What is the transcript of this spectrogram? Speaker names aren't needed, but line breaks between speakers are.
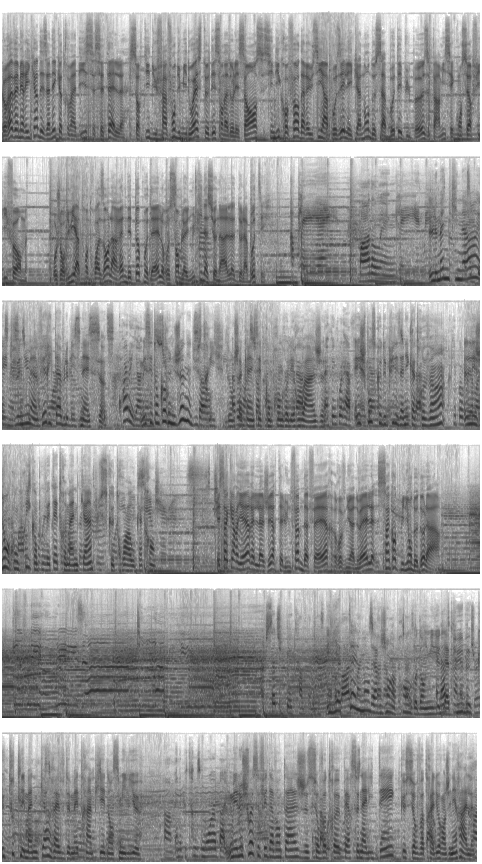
Le rêve américain des années 90, c'est elle. Sortie du fin fond du Midwest dès son adolescence, Cindy Crawford a réussi à imposer les canons de sa beauté pulpeuse parmi ses consoeurs filiformes. Aujourd'hui, à 33 ans, la reine des top modèles ressemble à une multinationale de la beauté.
Le mannequinat est devenu un véritable business. Mais c'est encore une jeune industrie dont chacun essaie de comprendre les rouages. Et je pense que depuis les années 80, les gens ont compris qu'on pouvait être mannequin plus que 3 ou 4 ans.
Et sa carrière, elle la gère telle une femme d'affaires, revenu annuel 50 millions de dollars.
Il y a tellement d'argent à prendre dans le milieu de la pub que toutes les mannequins rêvent de mettre un pied dans ce milieu. Mais le choix se fait davantage sur votre personnalité que sur votre allure en général.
